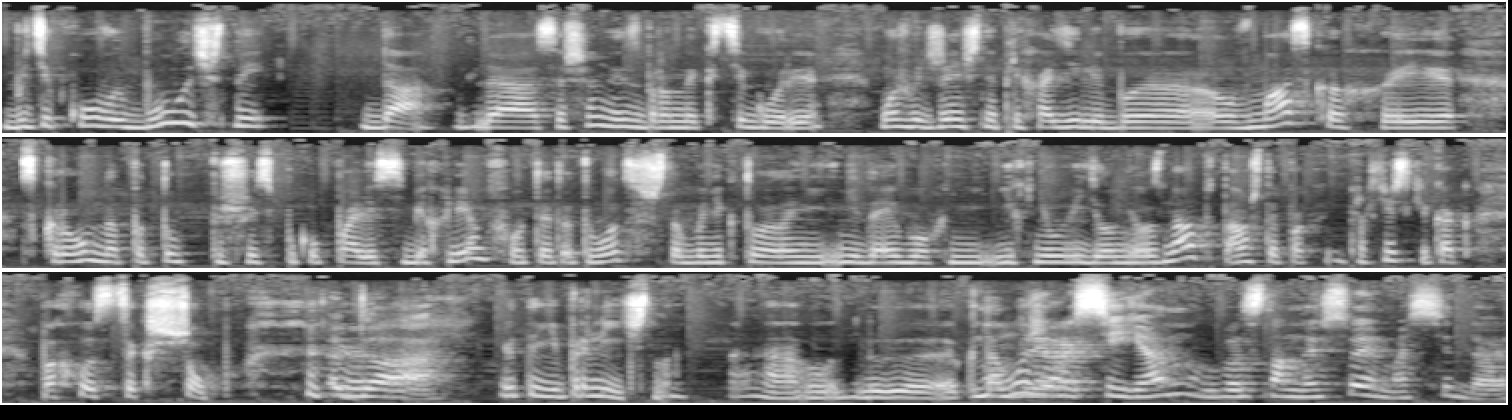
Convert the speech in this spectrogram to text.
бутиковой булочной, да, для совершенно избранной категории. Может быть, женщины приходили бы в масках и скромно, потупившись, покупали себе хлеб, вот этот вот, чтобы никто, не, дай бог, их не увидел, не узнал, потому что практически как поход секс-шоп. Да. Это неприлично. А, вот, э, К Ну, тому для же... россиян в основной своей массе, да.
